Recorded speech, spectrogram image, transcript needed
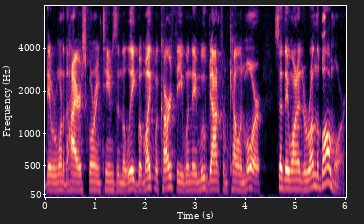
they were one of the higher scoring teams in the league. But Mike McCarthy, when they moved on from Kellen Moore, said they wanted to run the ball more.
